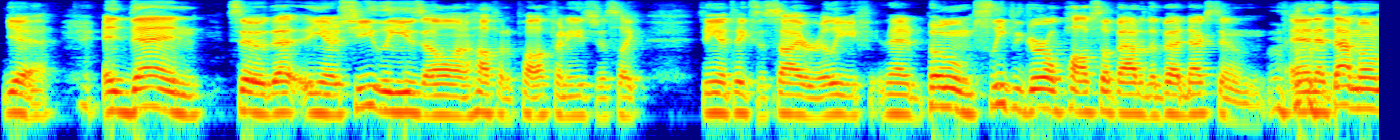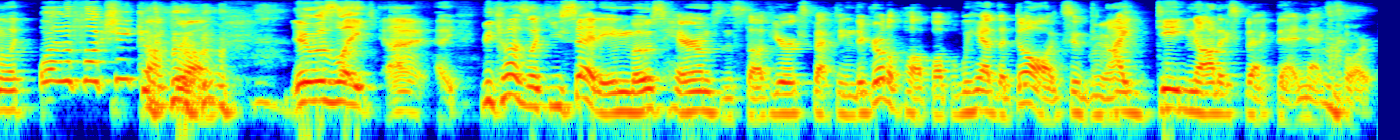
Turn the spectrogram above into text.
Yeah. And then so that you know, she leaves all on a huff and a puff and he's just like Thea takes a sigh of relief, and then boom, sleepy girl pops up out of the bed next to him. And at that moment, I'm like, where the fuck she come from? It was like uh, because, like you said, in most harems and stuff, you're expecting the girl to pop up, and we had the dog, so Yeah. I did not expect that next part.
